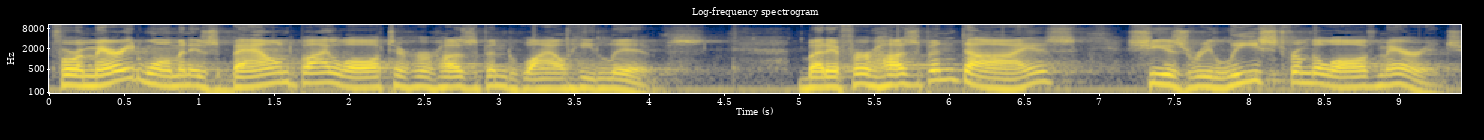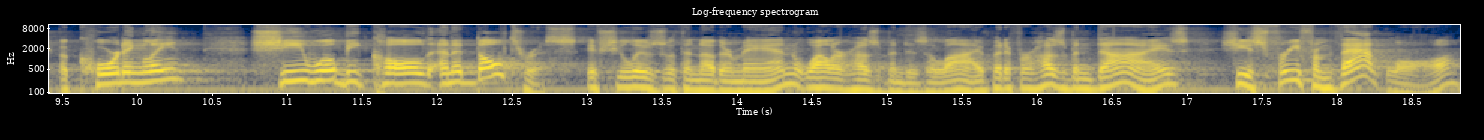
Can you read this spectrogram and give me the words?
For a married woman is bound by law to her husband while he lives. But if her husband dies, she is released from the law of marriage. Accordingly, she will be called an adulteress if she lives with another man while her husband is alive. But if her husband dies, she is free from that law.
